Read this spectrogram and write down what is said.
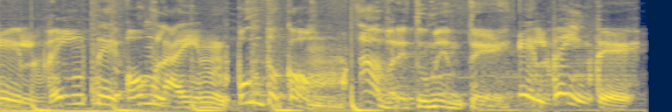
el20online.com. Abre tu mente. El 20.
